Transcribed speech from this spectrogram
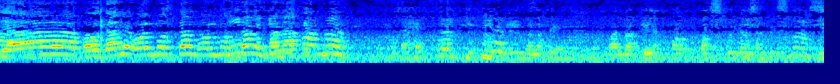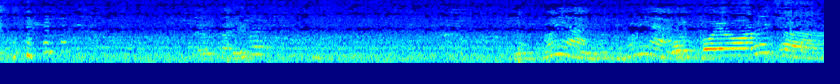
job! Oh, dali, almost done, almost done. Malapit na. Malaki. Malaki ang pampasko niya sa Christmas. Dahil tayo. Good boy yan. Good boy yan. Good boy Oryx ah!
